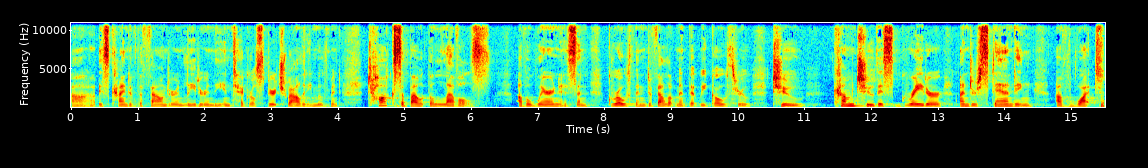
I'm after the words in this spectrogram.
uh, is kind of the founder and leader in the integral spirituality movement, talks about the levels of awareness and growth and development that we go through to come to this greater understanding of what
